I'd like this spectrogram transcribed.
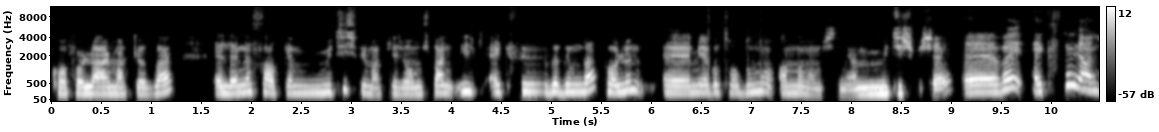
kuaförler, makyözler ellerine sağlık. Yani müthiş bir makyaj olmuş. Ben ilk X izlediğimde Pearl'ün e, Miyagot olduğunu anlamamıştım. Yani müthiş bir şey. E, ve X'te yani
